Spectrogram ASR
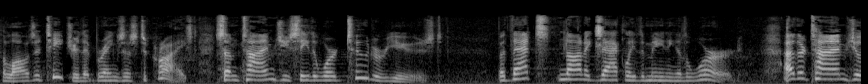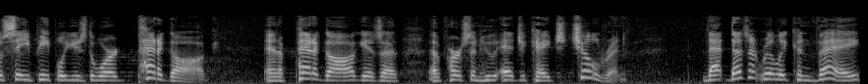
The law is a teacher that brings us to Christ. Sometimes you see the word tutor used. But that's not exactly the meaning of the word. Other times you'll see people use the word pedagogue. And a pedagogue is a, a person who educates children. That doesn't really convey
